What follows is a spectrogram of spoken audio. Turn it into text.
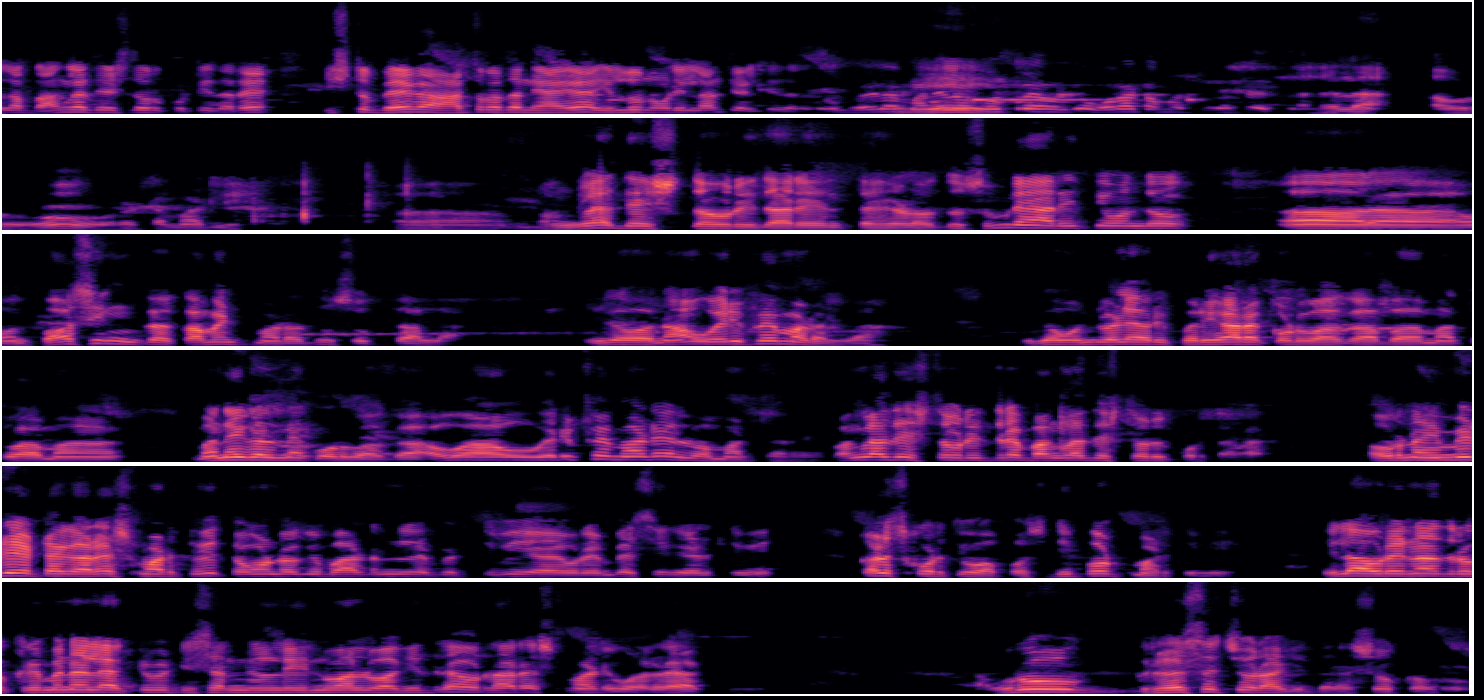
ಅಲ್ಲ ಬಾಂಗ್ಲಾದೇಶದವ್ರು ಕೊಟ್ಟಿದ್ದಾರೆ. ಇಷ್ಟು ಬೇಗ ಆತುರದ ನ್ಯಾಯ ಎಲ್ಲೂ ನೋಡಿಲ್ಲ ಅಂತ ಹೇಳ್ತಿದ್ದಾರೆ. ಒಂದ್ ವೇಳೆ ಮನೆಗಳು ಕೊಟ್ರೆ ಅವ್ರಿಗೆ ಹೋರಾಟ ಮಾಡ್ತೀವಿ ಅಂತ ಹೇಳ್ತಾರೆ. ಅಲ್ಲ ಅವರು ಹೋರಾಟ ಮಾಡಲಿ. ಬಾಂಗ್ಲಾದೇಶದವ್ರು ಇದ್ದಾರೆ ಅಂತ ಹೇಳೋದು ಸುಮ್ಮನೆ ಆ ರೀತಿ ಒಂದು ಆ, ಒಂದು ಪಾಸಿಂಗ್ ಕಾಮೆಂಟ್ ಮಾಡೋದು ಸೂಕ್ತ ಅಲ್ಲ. ಈಗ ನಾವು ವೆರಿಫೈ ಮಾಡಲ್ವಾ? ಈಗ ಒಂದ್ ವೇಳೆ ಅವ್ರಿಗೆ ಪರಿಹಾರ ಕೊಡುವಾಗ ಬ ಅಥವಾ ಮನೆಗಳನ್ನೇ ಕೊಡುವಾಗ ಅವು ಅವು ವೆರಿಫೈ ಮಾಡೇ ಅಲ್ವಾ ಮಾಡ್ತಾರೆ? ಬಾಂಗ್ಲಾದೇಶದವ್ರು ಇದ್ರೆ ಬಾಂಗ್ಲಾದೇಶದವ್ರಿಗೆ ಕೊಡ್ತಾರೆ? ಅವ್ರನ್ನ ಇಮಿಡಿಯೇಟ್ ಆಗಿ ಅರೆಸ್ಟ್ ಮಾಡ್ತೀವಿ ತಗೊಂಡೋಗಿ ಬಾರ್ಡರ್ನಲ್ಲೇ ಬಿಡ್ತೀವಿ ಅವ್ರ ಎಂಬೆಸಿಗೆ ಹೇಳ್ತೀವಿ ಕಳಿಸ್ಕೊಡ್ತೀವಿ ವಾಪಸ್ ಡಿಪೋರ್ಟ್ ಮಾಡ್ತೀವಿ. ಇಲ್ಲ ಅವ್ರೇನಾದ್ರು ಕ್ರಿಮಿನಲ್ ಆಕ್ಟಿವಿಟೀಸಲ್ಲಿ ಇನ್ವಾಲ್ವ್ ಆಗಿದ್ರೆ ಅವ್ರನ್ನ ಅರೆಸ್ಟ್ ಮಾಡಿ ಒಳಗಡೆ ಹಾಕ್ತೀವಿ. ಅವರು ಗೃಹ ಸಚಿವರಾಗಿದ್ದಾರೆ ಅಶೋಕ್ ಅವರು.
